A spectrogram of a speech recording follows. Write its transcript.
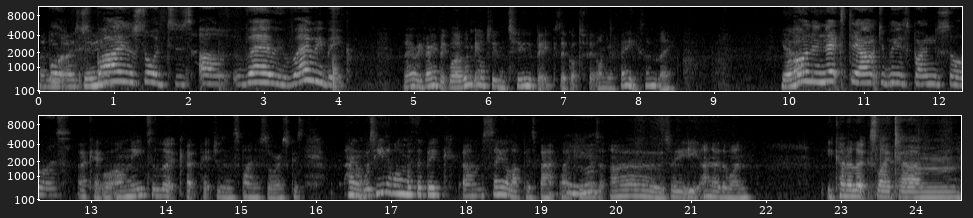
I knew what I was But doing. Spinosaurus are very, very big. Very, very big. Well, I wouldn't be able to do them too big because they've got to fit on your face, haven't they? Yeah? On the next day, I want to be a Spinosaurus. Okay, well, I'll need to look at pictures of the Spinosaurus because, hang on, was he the one with the big um, sail up his back? Like he Mhm. was, oh, so he, I know the one. He kind of looks like um,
